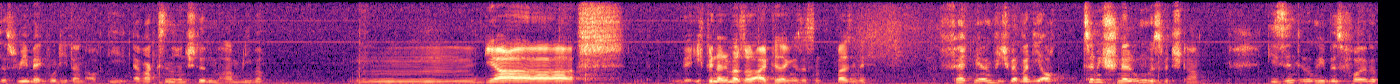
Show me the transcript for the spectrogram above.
das Remake, wo die dann auch die erwachseneren Stimmen haben, lieber. Mm, ja, ich bin dann immer so altgesessen gesessen, weiß ich nicht. Fällt mir irgendwie schwer, weil die auch ziemlich schnell umgeswitcht haben. Die sind irgendwie bis Folge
